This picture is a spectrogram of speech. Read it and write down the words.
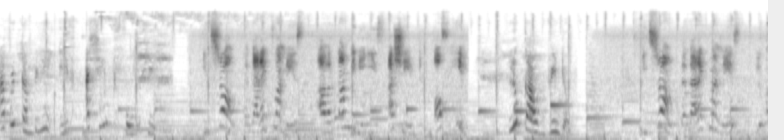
Our company is ashamed for him. It's wrong. The correct one is our company is ashamed of him. Look out window. It's wrong. The correct one is look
